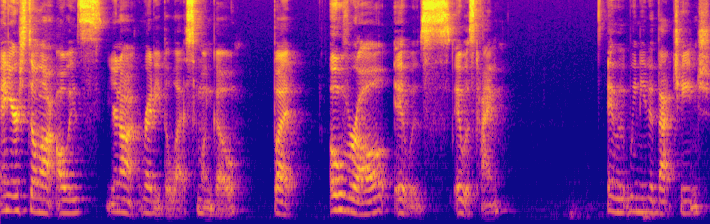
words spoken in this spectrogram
and you're still not always you're not ready to let someone go. But overall, it was it was time. It we needed that change.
